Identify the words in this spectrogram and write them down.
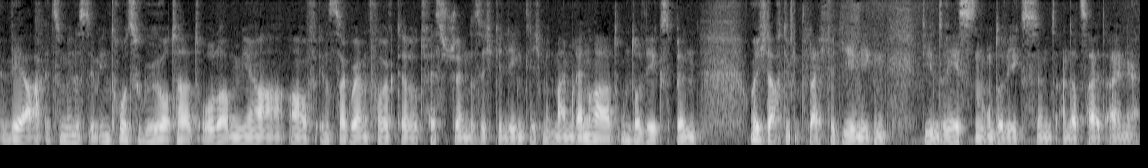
wer zumindest im Intro zugehört hat oder mir auf Instagram folgt, der wird feststellen, dass ich gelegentlich mit meinem Rennrad unterwegs bin. Und ich dachte, vielleicht für diejenigen, die in Dresden unterwegs sind, an der Zeit eine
